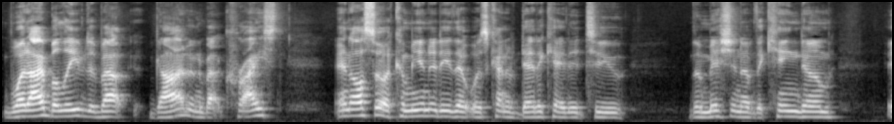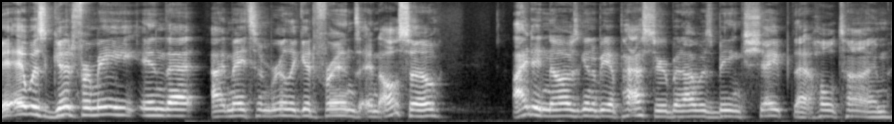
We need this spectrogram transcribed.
what I believed about God and about Christ, and also a community that was kind of dedicated to the mission of the kingdom. It, it was good for me in that I made some really good friends, and also I didn't know I was going to be a pastor, but I was being shaped that whole time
